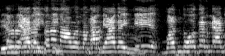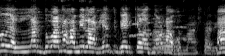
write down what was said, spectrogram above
ದೇವ್ರ ನಮ್ ಐತಿ. ನಾವಲ್ಲ ನಮ್ ಮ್ಯಾಗ ಐತಿ. ಬಂದ್ ಹೋದಾಗ ಮ್ಯಾಗು ಎಲ್ಲಾರ್ ದುವಾನು ಹಮಿಲ್ ಆಗ್ಲಿ ಅಂತ ಬೇಡ್ ಕೇಳೋದ್ ನೋಡ್ ನಾವು. ಹಾ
